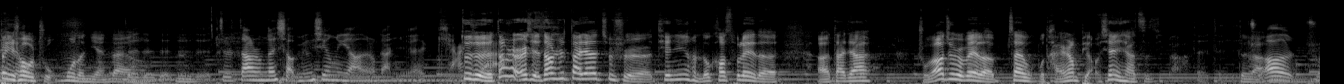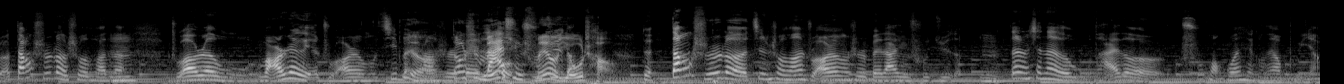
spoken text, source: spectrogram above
备受瞩目的年代、啊。对对对对嗯对，就是当时跟小明星一样那种感觉，咔对对对，当时而且当时大家就是天津很多 cosplay 的，呃，大家主要就是为了在舞台上表现一下自己吧，对对对吧主要主要当时的社团的嗯，主要任务，玩这个也主要任务，基本上是，当被时没有拉去没有剧的。油场，对，当时的进社团主要任务是被拉去出剧的，嗯，但是现在的舞台的疏缓关系可能要不一样，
